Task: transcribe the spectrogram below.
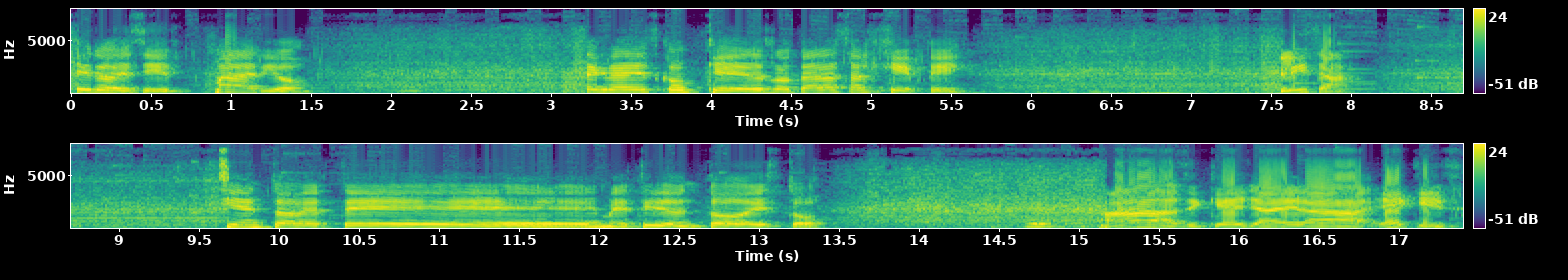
Quiero decir, Mario, te agradezco que derrotaras al jefe. Elisa, siento haberte metido en todo esto. Ah, así que ella era X,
